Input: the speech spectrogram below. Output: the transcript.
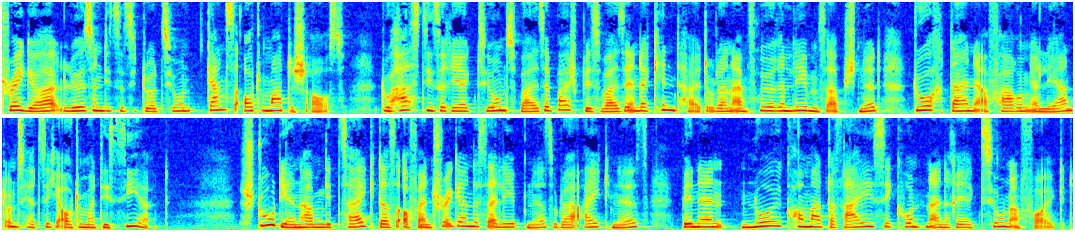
Trigger lösen diese Situation ganz automatisch aus. Du hast diese Reaktionsweise beispielsweise in der Kindheit oder in einem früheren Lebensabschnitt durch deine Erfahrung erlernt und sie hat sich automatisiert. Studien haben gezeigt, dass auf ein triggerndes Erlebnis oder Ereignis binnen 0,3 Sekunden eine Reaktion erfolgt.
